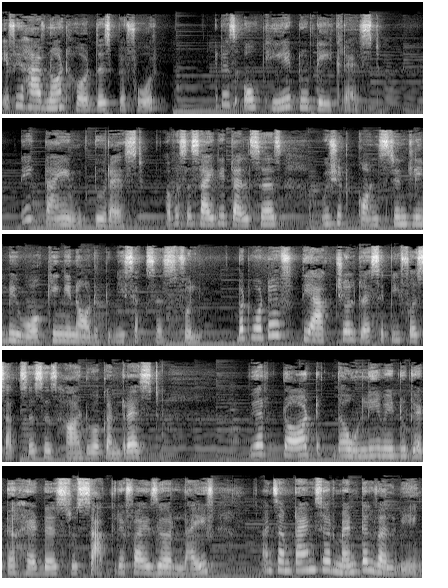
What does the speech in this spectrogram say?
If you have not heard this before, it is okay to take rest. Take time to rest. Our society tells us we should constantly be working in order to be successful. But what if the actual recipe for success is hard work and rest? We are taught the only way to get ahead is to sacrifice your life and sometimes your mental well being.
